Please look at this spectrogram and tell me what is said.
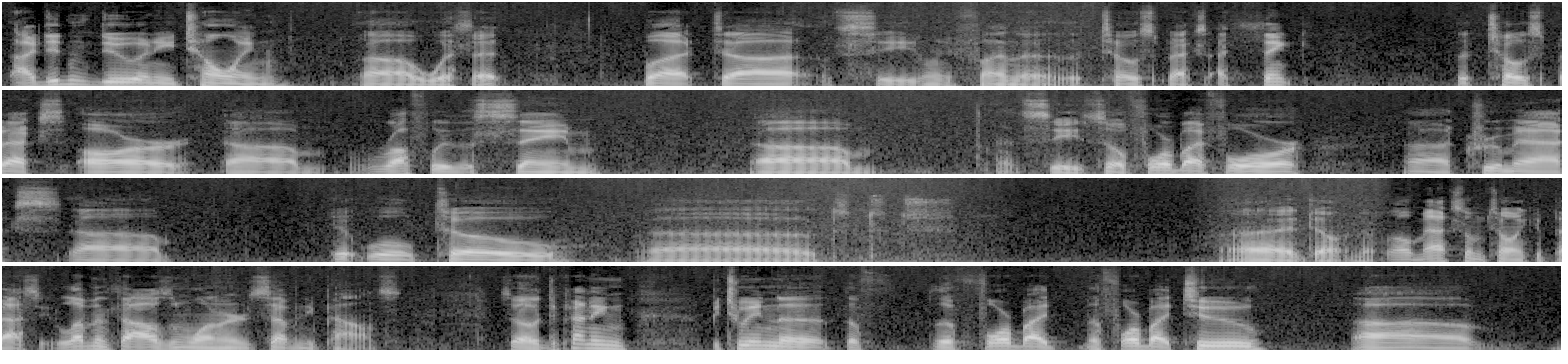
I didn't do any towing uh, with it, but uh, let's see, let me find the, the tow specs. I think the tow specs are um, roughly the same. Um, let's see, so 4x4 uh, Crew Max, um, it will tow. Uh, I don't know. Oh, maximum towing capacity, 11,170 pounds. So depending between the, the, the 4 by the 4 by 2 uh,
